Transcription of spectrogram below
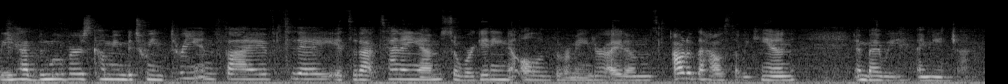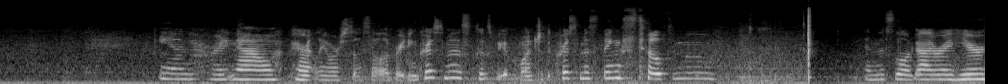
We have the movers coming between 3 and 5 today. It's about 10 a.m. so we're getting all of the remainder items out of the house that we can. And by we, I mean John. And right now, apparently we're still celebrating Christmas because we have a bunch of the Christmas things still to move. And this little guy right here,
